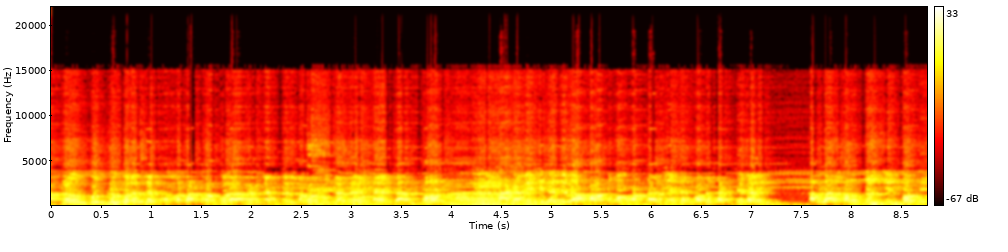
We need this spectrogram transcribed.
আপনারা উদ্বুদ্ধ করেছেন, আল্লাহ আগামী দিনে যেন হক এবং হকানিয়াদের পথে থাকতে পারি, আল্লাহ সন্তুষ্টির পথে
